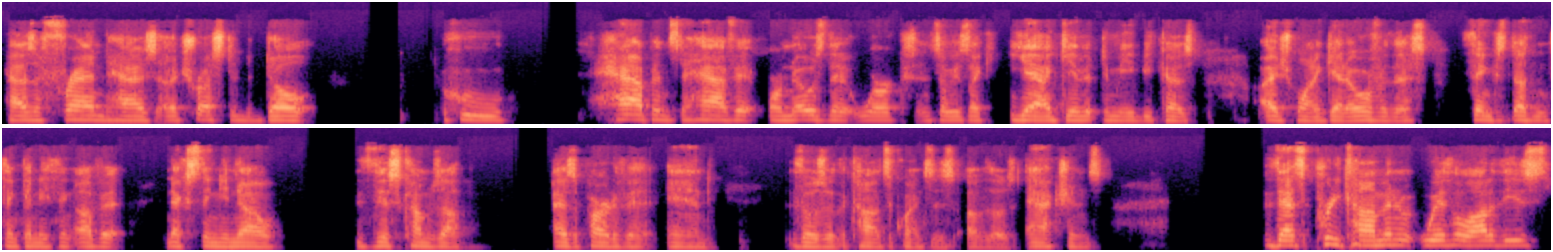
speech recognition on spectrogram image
has a friend, has a trusted adult who happens to have it or knows that it works. And so he's like, yeah, give it to me because I just want to get over this. Thinks, doesn't think anything of it. Next thing you know, this comes up as a part of it and those are the consequences of those actions. That's pretty common with a lot of these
